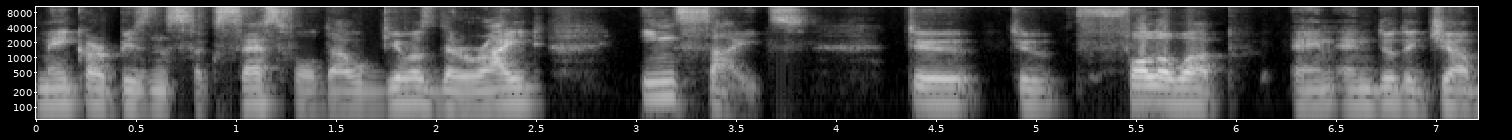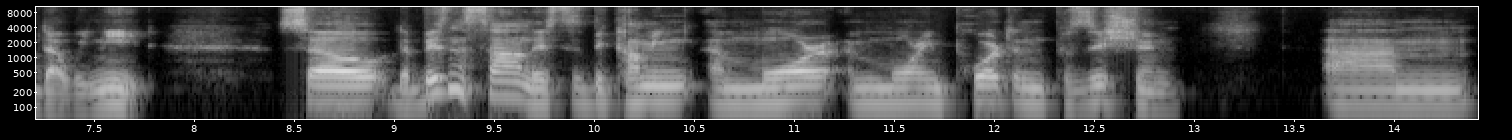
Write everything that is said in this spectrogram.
make our business successful that will give us the right insights to to follow up and and do the job that we need. So the business analyst is becoming a more and more important position um,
